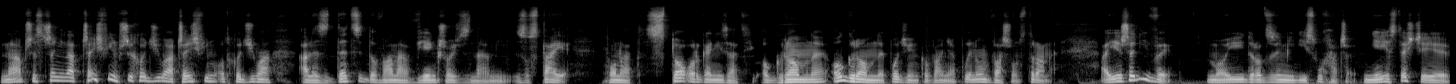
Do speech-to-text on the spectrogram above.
Na przestrzeni lat część film przychodziła, część film odchodziła, ale zdecydowana większość z nami zostaje. Ponad 100 organizacji. Ogromne, ogromne podziękowania płyną w Waszą stronę. A jeżeli Wy, moi drodzy mili słuchacze, nie jesteście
